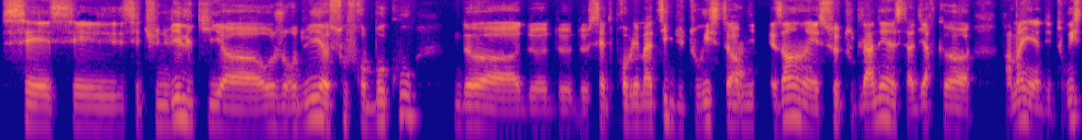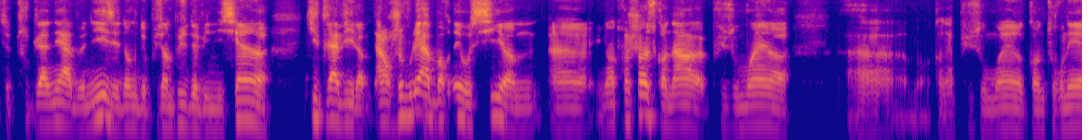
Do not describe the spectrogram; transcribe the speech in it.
c'est une ville qui, aujourd'hui, souffre beaucoup euh, de, de, de, cette problématique du touriste omniprésent et ce toute l'année. Hein. C'est-à-dire que vraiment, il y a des touristes toute l'année à Venise et donc de plus en plus de Vénitiens euh, quittent la ville. Alors, je voulais aborder aussi euh, une autre chose qu'on a plus ou moins. Qu'on a plus ou moins contourné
